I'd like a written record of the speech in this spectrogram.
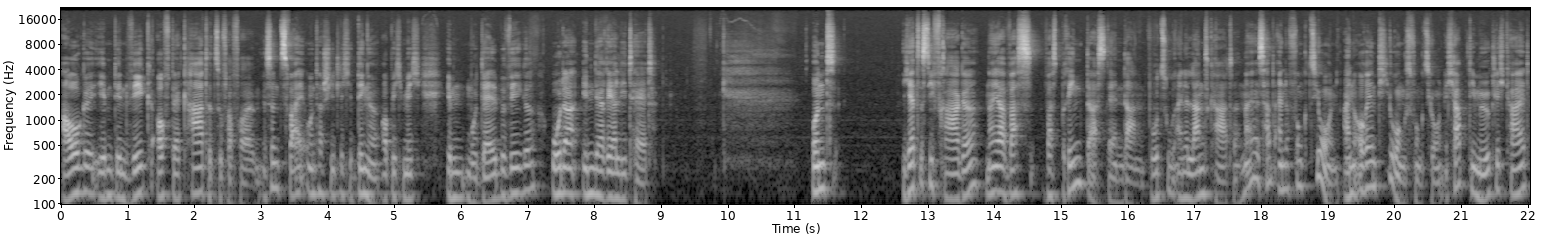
Auge eben den Weg auf der Karte zu verfolgen. Es sind zwei unterschiedliche Dinge, ob ich mich im Modell bewege oder in der Realität. Und Jetzt ist die Frage, naja, was, was bringt das denn dann? Wozu eine Landkarte? Naja, es hat eine Funktion, eine Orientierungsfunktion. Ich habe die Möglichkeit,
